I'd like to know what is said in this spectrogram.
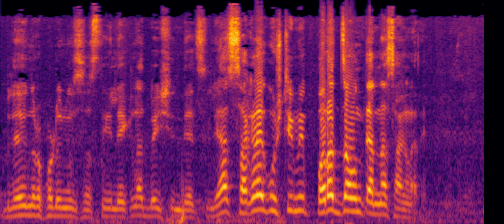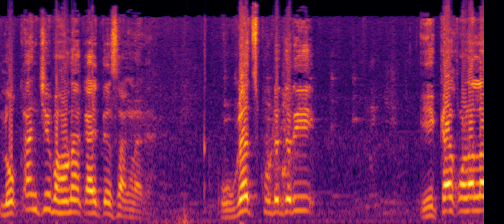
देवेंद्र फडणवीस असतील एकनाथभाई शिंदे असतील ह्या सगळ्या गोष्टी मी परत जाऊन त्यांना सांगणार आहे. लोकांची भावना काय ते सांगणार आहे. उगाच कुठेतरी एका कोणाला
